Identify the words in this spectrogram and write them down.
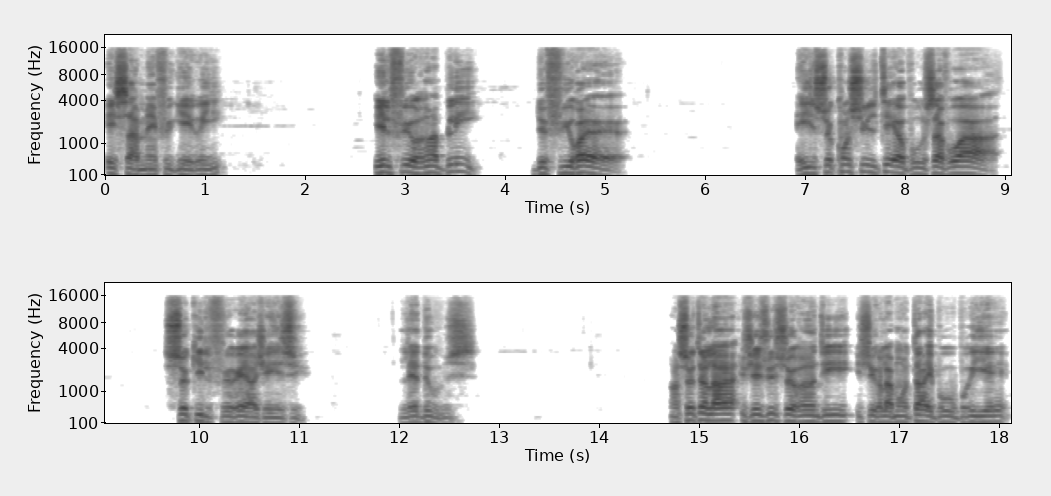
et sa main fut guérie. Il fut rempli de fureur, et ils se consultèrent pour savoir ce qu'ils feraient à Jésus. Les douze. En ce temps-là, Jésus se rendit sur la montagne pour prier,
